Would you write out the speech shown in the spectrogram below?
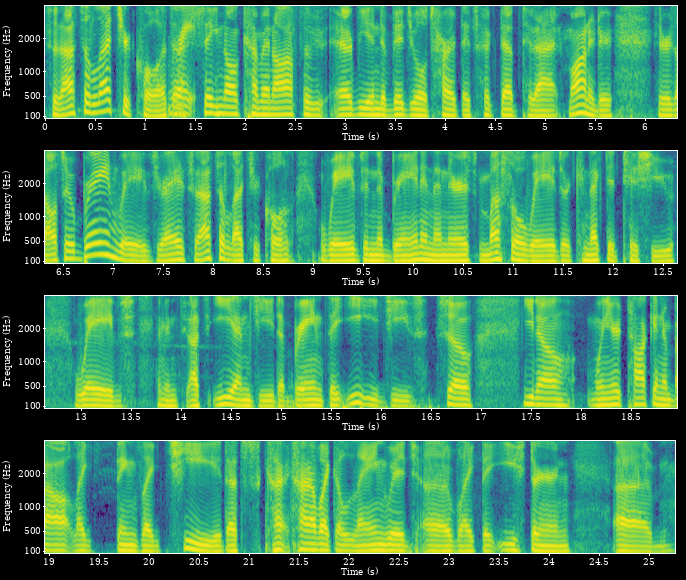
So that's electrical. It's Right. a signal coming off of every individual's heart that's hooked up to that monitor. There's also brain waves, right? So that's electrical waves in the brain, and then there's muscle waves or connected tissue waves. I mean, that's EMG, the the EEGs. So, you know, when you're talking about like things like chi, that's kind kind of like a language of like the Eastern um,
